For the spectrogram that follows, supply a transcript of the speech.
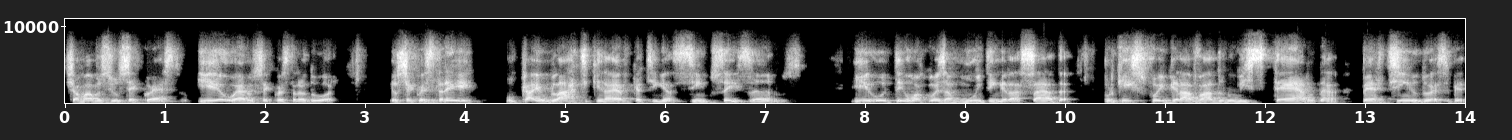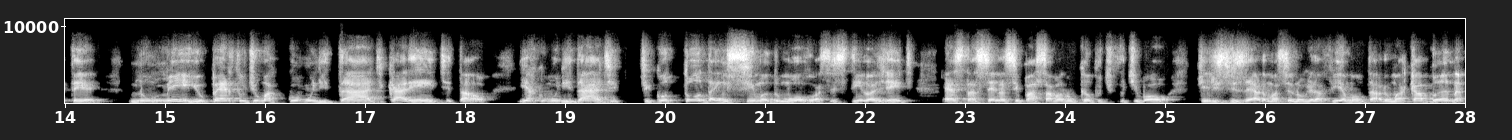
Chamava-se O Sequestro. E eu era o sequestrador. Eu sequestrei o Caio Blart, que na época tinha 5, 6 anos. E tem uma coisa muito engraçada, porque isso foi gravado numa externa, pertinho do SBT, no meio, perto de uma comunidade carente e tal. E a comunidade ficou toda em cima do morro assistindo a gente. Esta cena se passava num campo de futebol, que eles fizeram uma cenografia, montaram uma cabana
